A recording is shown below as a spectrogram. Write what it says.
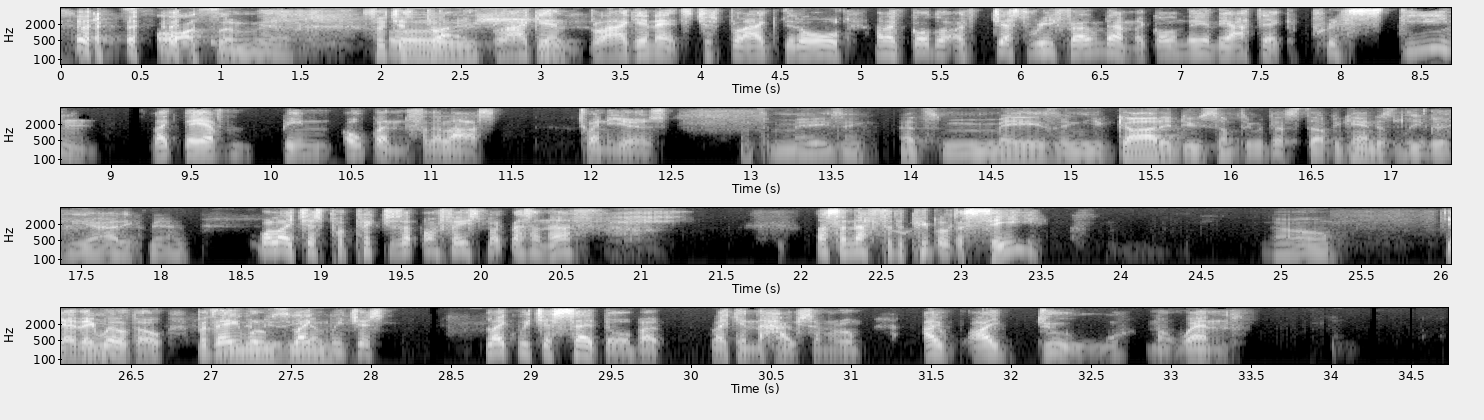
That's awesome, man. So just Oh, bla- blagging, blagging it, just blagged it all. And I've got, the, I've just refound them. I've got them there in the attic, pristine, like they haven't been opened for the last twenty years. That's amazing. That's amazing. You got to do something with that stuff. You can't just leave it in the attic, man. Well, I just put pictures up on Facebook. That's enough. That's enough for the people to see. No. Yeah, they will though. But they will, like we just, like we just said though about like in the house and room. I I do when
